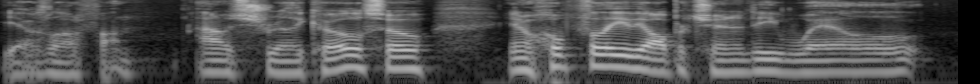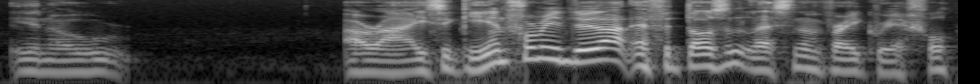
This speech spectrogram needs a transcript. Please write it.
yeah, it was a lot of fun. And it was just really cool. So, you know, hopefully the opportunity will, you know, arise again for me to do that. If it doesn't, listen, I'm very grateful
